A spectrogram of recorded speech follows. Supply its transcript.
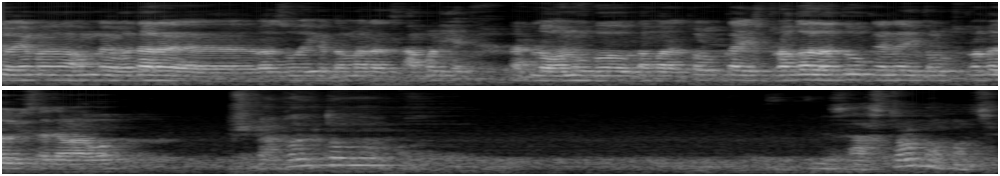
છો, એમાં અમને વધારે રસ હોય કે તમારે સાંભળીએ આટલો અનુભવ, તમારે થોડુંક કઈ સ્ટ્રગલ હતું કે નહીં, થોડુંક સ્ટ્રગલ વિશે જણાવો. સ્ટ્રગલ તો શાસ્ત્રોમાં પણ છે.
